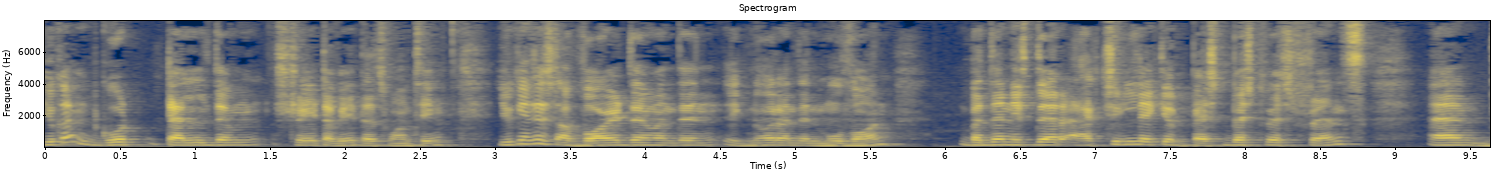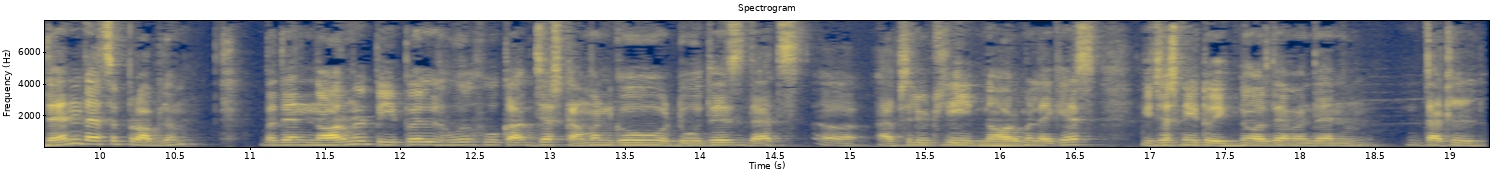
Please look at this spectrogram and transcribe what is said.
you can't go tell them straight away. That's one thing. You can just avoid them and then ignore and then move on. But then if they're actually like your best, best, best friends, and then that's a problem. But then normal people who, who just come and go do this, that's uh, absolutely normal, I guess. You just need to ignore them and then that'll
